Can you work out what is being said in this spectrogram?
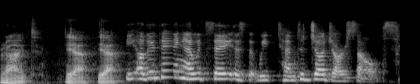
Right. Yeah. Yeah. The other thing I would say is that we tend to judge ourselves.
